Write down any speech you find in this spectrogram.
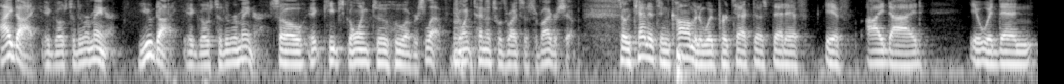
I die, it goes to the remainder. You die, it goes to the remainder. So it keeps going to whoever's left. Hmm. Joint tenants with rights of survivorship. So tenants in common would protect us that if if I died, it would then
